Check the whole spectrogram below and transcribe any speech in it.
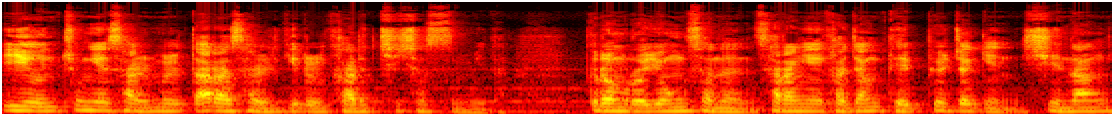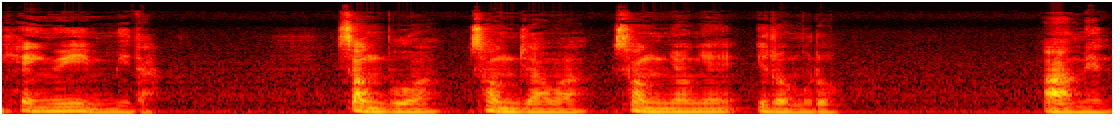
이 은총의 삶을 따라 살기를 가르치셨습니다. 그러므로 용서는 사랑의 가장 대표적인 신앙 행위입니다. 성부와 성자와 성령의 이름으로 아멘.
